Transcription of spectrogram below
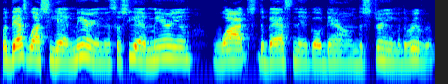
But that's why she had Miriam. And so she had Miriam watch the bassinet go down the stream of the river.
